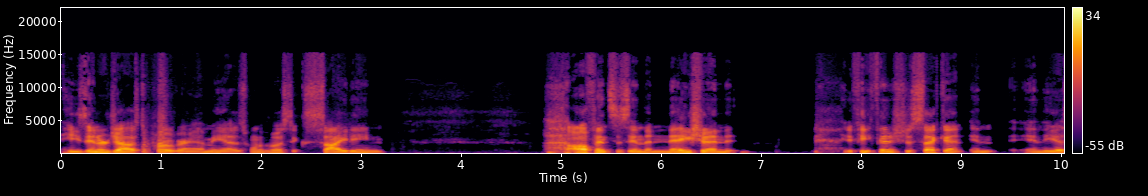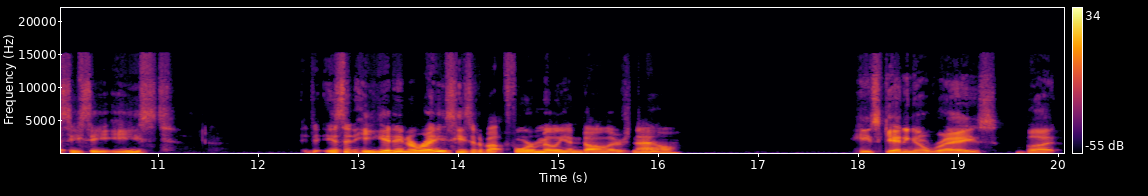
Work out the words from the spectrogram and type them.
He's energized the program. He has one of the most exciting offenses in the nation if he finishes second in in the SEC East, isn't he getting a raise? He's at about four million dollars now. He's getting a raise, but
